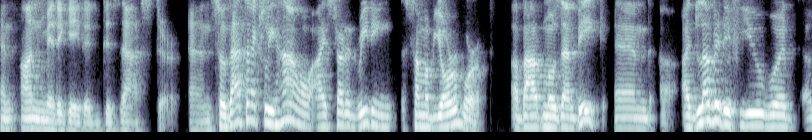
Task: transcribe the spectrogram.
an unmitigated disaster. And so that's actually how I started reading some of your work about Mozambique. And uh, I'd love it if you would uh,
